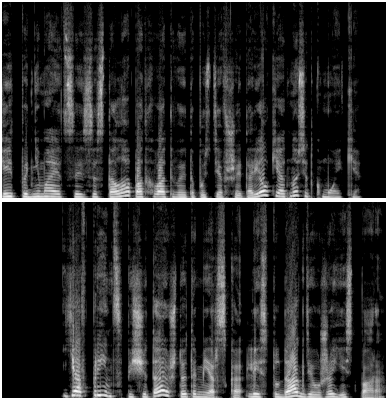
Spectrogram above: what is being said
Кейт поднимается из-за стола, подхватывает опустевшие тарелки и относит к мойке. Я в принципе считаю, что это мерзко, лезть туда, где уже есть пара.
